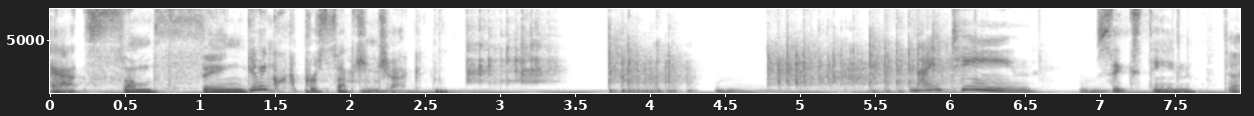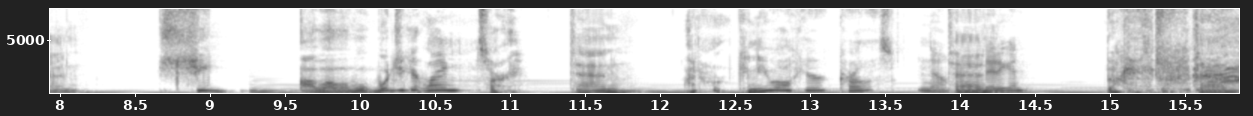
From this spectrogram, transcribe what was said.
at something. Give me a quick perception check. 19. 16. 10. She, uh, wha- wha- what'd you get, Ryan? Sorry, 10. I don't. Can you all hear Carlos? No. Ten. Say it again. Okay. 10.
